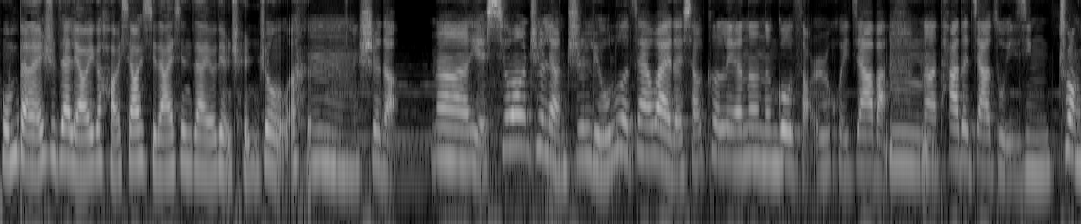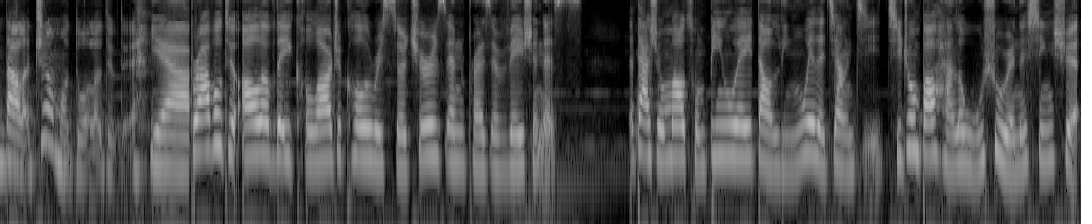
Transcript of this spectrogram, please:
我们本来是在聊一个好消息的，现在有点沉重了。嗯，是的。那也希望这两只流落在外的小可怜呢，能够早日回家吧。那它的家族已经壮大了这么多了，对不对？ Yeah, bravo to all of the ecological researchers and preservationists. 那大熊猫从濒危到临危的降级，其中包含了无数人的心血。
